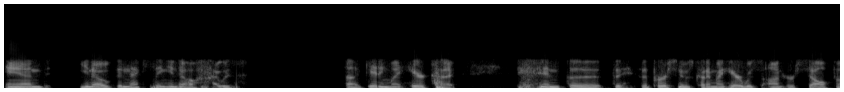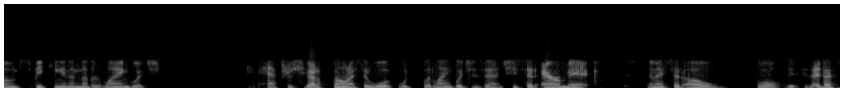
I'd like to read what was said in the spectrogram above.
And you know, the next thing you know, I was uh, getting my hair cut and the, the the person who was cutting my hair was on her cell phone speaking in another language. After she got a phone, I said, "What what, what language is that?" And she said Aramaic, and I said, "Oh, well, that's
